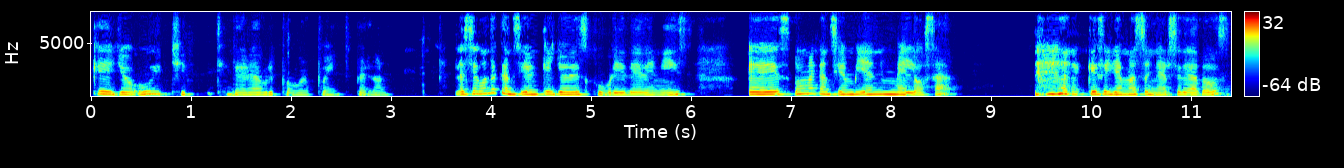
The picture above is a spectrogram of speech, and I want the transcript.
que yo, uy, chingadera, abrí PowerPoint, perdón. La segunda canción que yo descubrí de Denise es una canción bien melosa que se llama Soñarse de a dos.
